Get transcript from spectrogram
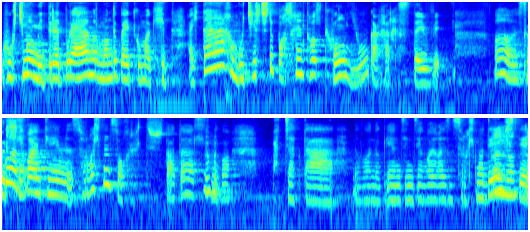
хөгжмөө мэдрээд бүр амар мундаг байдгүй маа гэхэд аятайхан бүжгэлчдэг болохын тулд хүн юуг анхаарах хэвээр юм бэ? Аа, эсвэл гоё тийм сургалтанд суух хэрэгтэй шүү дээ. Одоо бол нөгөө бачаата нөгөө нэг янз янзын гоё гоё сургалтнууд юм шүү дээ.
